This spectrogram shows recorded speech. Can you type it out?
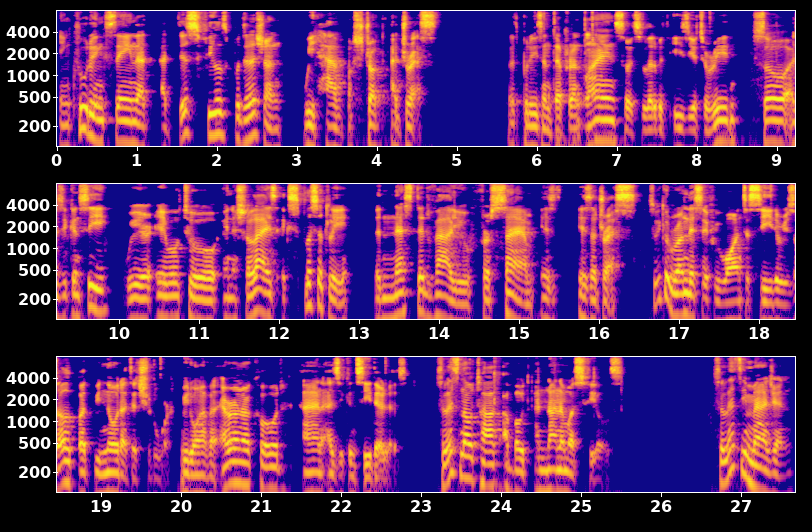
including saying that at this field's position, we have a struct address. Let's put these in different lines so it's a little bit easier to read. So as you can see, we're able to initialize explicitly the nested value for Sam is, is address. So we could run this if we want to see the result, but we know that it should work. We don't have an error in our code. And as you can see, there it is. So let's now talk about anonymous fields. So let's imagine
